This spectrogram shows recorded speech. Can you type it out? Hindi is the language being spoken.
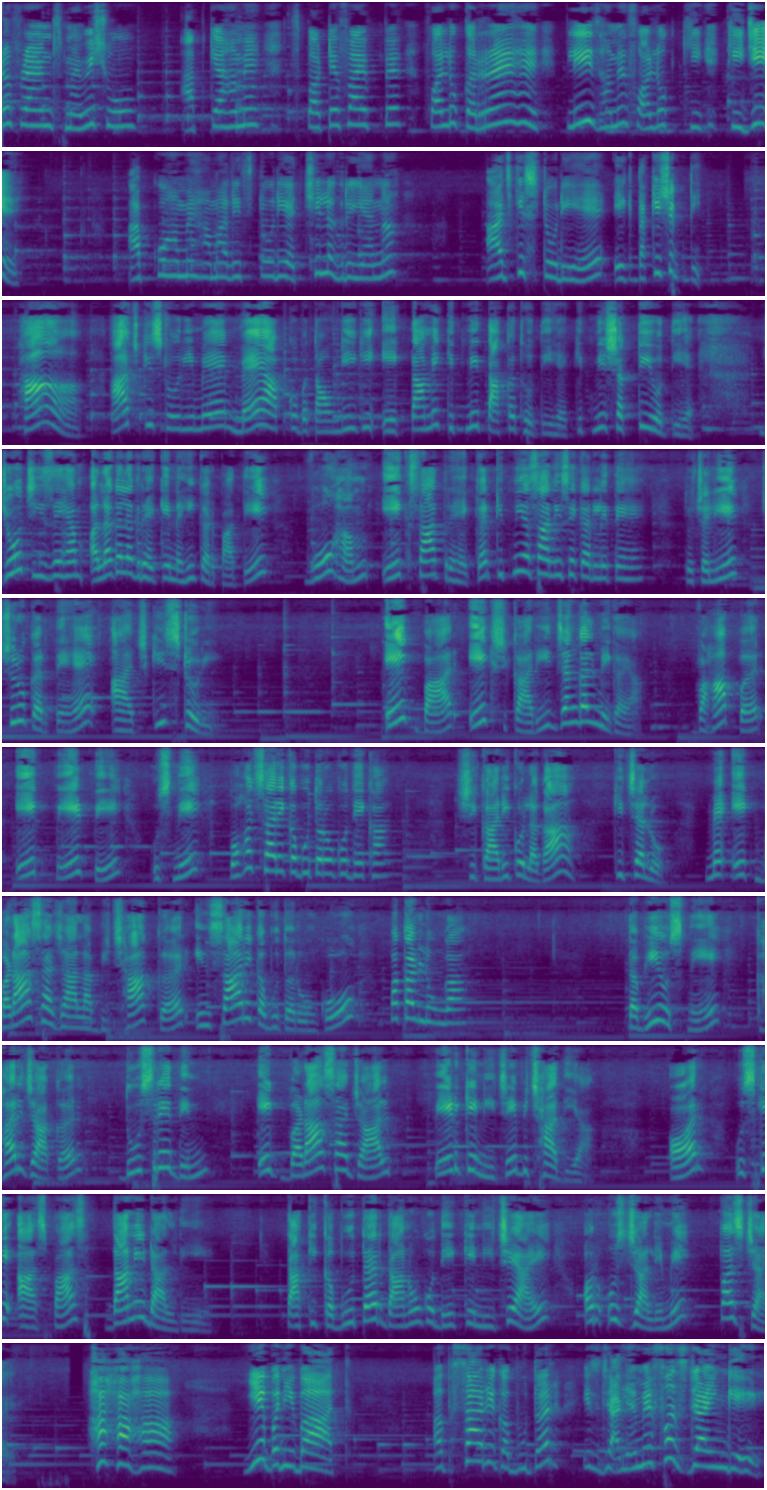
हेलो फ्रेंड्स मैं विशु। आप क्या हमें स्पॉटिफाई पे फॉलो कर रहे हैं? प्लीज़ हमें फॉलो की, कीजिए। आपको हमें, हमारी स्टोरी अच्छी लग रही है ना? आज की स्टोरी है एकता की शक्ति। हाँ आज की स्टोरी में मैं आपको बताऊँगी कि एकता में कितनी ताकत होती है, कितनी शक्ति होती है। जो चीज़ें हम अलग अलग रह के नहीं कर पाते, वो हम एक साथ रहकर कितनी आसानी से कर लेते हैं। तो चलिए शुरू करते हैं आज की स्टोरी एक बार एक शिकारी जंगल में गया। वहाँ पर एक पेड़ पे उसने बहुत सारे कबूतरों को देखा। शिकारी को लगा कि चलो, मैं एक बड़ा सा जाला बिछाकर इन सारे कबूतरों को पकड़ लूँगा। तभी उसने घर जाकर दूसरे दिन एक बड़ा सा जाल पेड़ के नीचे बिछा दिया। और उसके आसपास दाने डाल दिए ताकि कबूतर दानों को देख के नीचे आए और उस जाले में फंस जाए। हा हा हा ये बनी बात। अब सारे कबूतर इस जाले में फंस जाएँगे।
